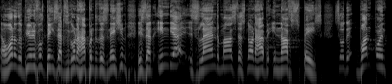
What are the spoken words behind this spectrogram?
And one of the beautiful things that is going to happen to this nation is that India, its land mass does not have enough space. So the 1.3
